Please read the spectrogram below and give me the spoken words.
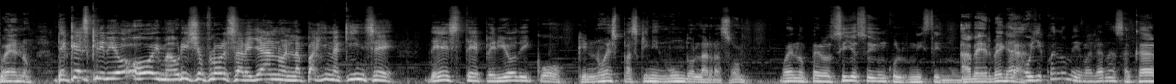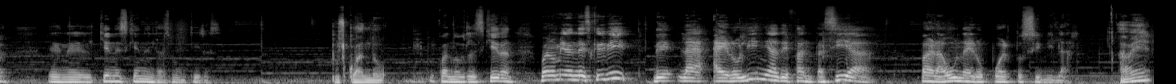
Bueno, ¿de qué escribió hoy Mauricio Flores Arellano en la página 15 de este periódico que no es Pasquín Inmundo, La Razón? Bueno, pero sí yo soy un columnista inmundo. A ver, venga. Ya, oye, ¿cuándo me van a sacar en el quién es quién en las mentiras? Pues cuando Cuando les quieran. Bueno, miren, escribí de la aerolínea de fantasía para un aeropuerto similar. A ver,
